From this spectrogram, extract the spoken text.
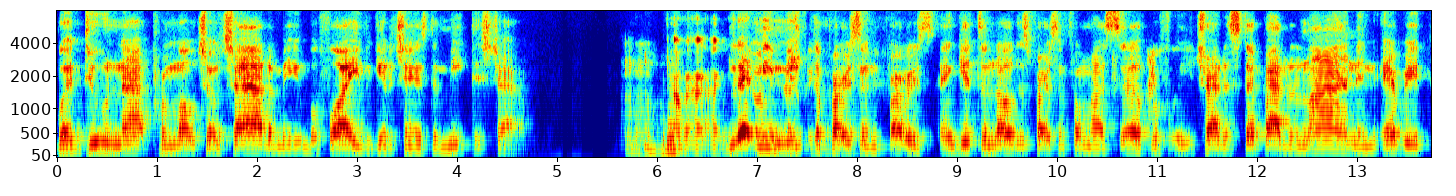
but do not promote your child to me before I even get a chance to meet this child. Mhm. Mhm. Okay, I- I Let feel me. I meet feel the that. person first and get to know this person for myself before you try to step out of the line in every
